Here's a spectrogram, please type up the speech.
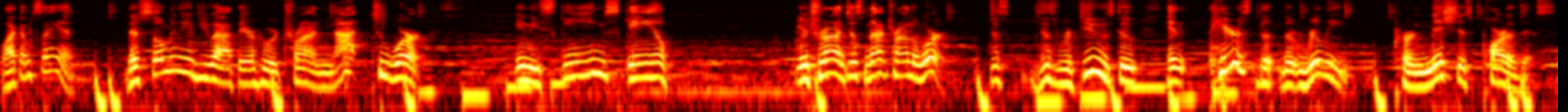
like I'm saying, there's so many of you out there who are trying not to work any scheme, scam. You're trying, just not trying to work. Just, just refuse to. And here's the, the really pernicious part of this.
